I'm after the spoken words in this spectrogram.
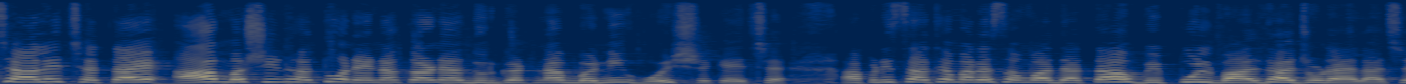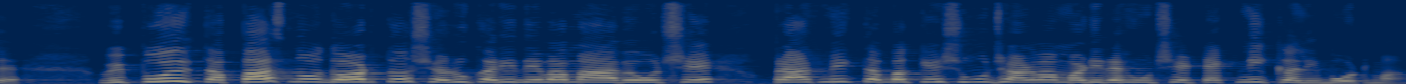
ચાલે, છતાંય આ મશીન હતું અને એના કારણે આ દુર્ઘટના બની હોઈ શકે છે. આપણી સાથે અમારા સંવાદદાતા વિપુલ બાલધા જોડાયેલા છે. વિપુલ, તપાસનો દોર તો શરૂ કરી દેવામાં આવ્યો છે. પ્રાથમિક તબક્કે શું જાણવા મળી રહ્યું છે ટેકનિકલી બોટમાં?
